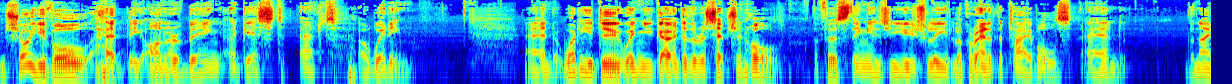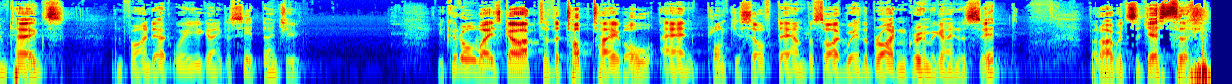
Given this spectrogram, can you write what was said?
I'm sure you've all had the honour of being a guest at a wedding. And what do you do when you go into the reception hall? The first thing is you usually look around at the tables and the name tags and find out where you're going to sit, don't you? You could always go up to the top table and plonk yourself down beside where the bride and groom are going to sit, but I would suggest that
